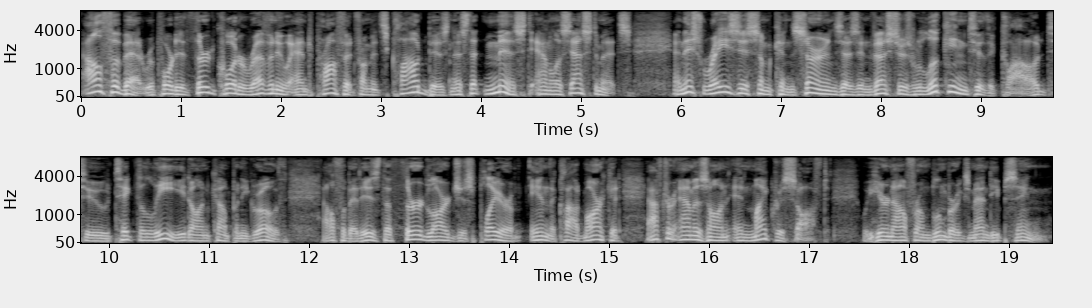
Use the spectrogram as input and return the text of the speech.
Alphabet reported third quarter revenue and profit from its cloud business that missed analyst estimates. And this raises some concerns as investors were looking to the cloud to take the lead on company growth. Alphabet is the third largest player in the cloud market after Amazon and Microsoft. We hear now from Bloomberg's Mandeep Singh.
